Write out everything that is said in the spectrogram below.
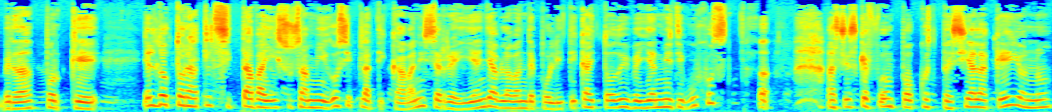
¿verdad? Porque el doctor Atl citaba ahí sus amigos y platicaban y se reían y hablaban de política y todo y veían mis dibujos. Así es que fue un poco especial aquello, ¿no?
